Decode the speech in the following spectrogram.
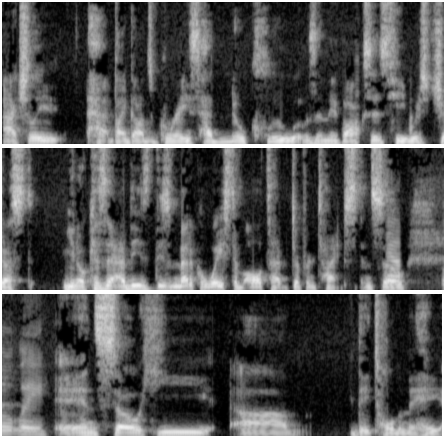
actually had, by God's grace, had no clue what was in the boxes. He was just, you know, because these these medical waste of all type different types, and so absolutely, and so he, um, they told him, hey,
